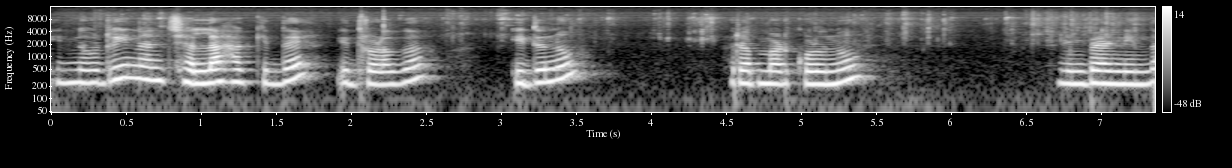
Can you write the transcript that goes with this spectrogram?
ಇದು ನೋಡ್ರಿ ನಾನು ಚೆಲ್ಲ ಹಾಕಿದ್ದೆ ಇದ್ರೊಳಗೆ. ಇದನ್ನು ರಬ್ ಮಾಡ್ಕೊಳ್ಳೋನು ನಿಂಬೆಹಣ್ಣಿಂದ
